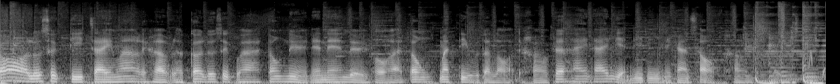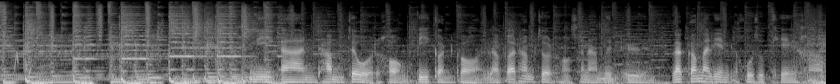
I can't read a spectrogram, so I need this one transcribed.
ก็รู้สึกดีใจมากเลยครับ แล้วก็รู้สึกว่าต้องเหนื่อยแน่ๆเลย เพราะว่าต้องมาติวตลอดครับ เพื่อให้ได้เหรียญดีๆ ในการสอบครับมีการทำโจทย์ของปีก่อนๆ แล้วก็ทำโจทย์ของสนามอื่นๆ แล้วก็มาเรียนกับครูสุเคครับ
